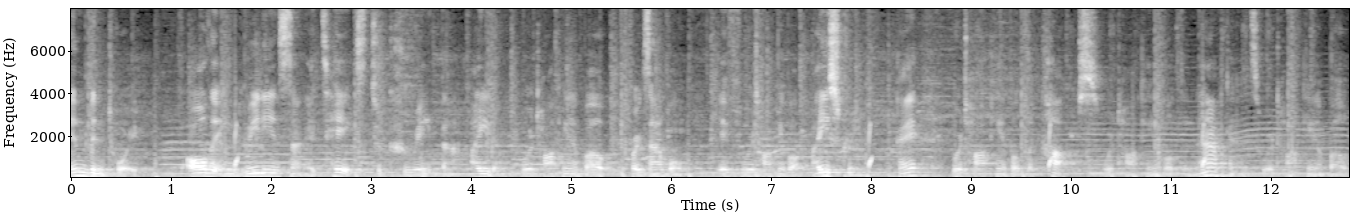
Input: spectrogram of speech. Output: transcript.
inventory all the ingredients that it takes to create that item. We're talking about, for example, if we're talking about ice cream, okay? We're talking about the cups, we're talking about the napkins, we're talking about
